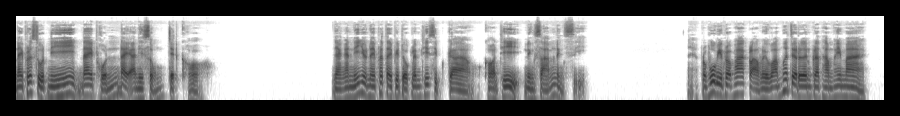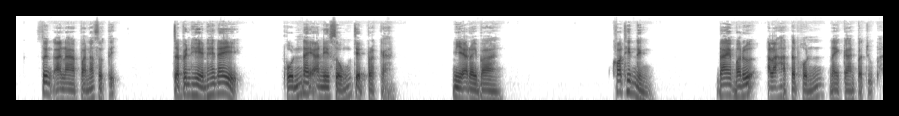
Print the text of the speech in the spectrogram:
ในพระสูตรนี้ได้ผลได้อานิสงส์เจ็ดข้อ อย่างอันนี้อยู่ในพระไตรปิฎกเล่มที่ 19 ข้อที่ 1314พระผู้มีพระภาคกล่าวเลยว่าเมื่อเจริญกระทำให้มาก ซึ่งอนาปนสติ จะเป็นเหตุให้ได้ ผลได้อานิสงส์เจ็ดประการ มีอะไรบ้าง ข้อที่หนึ่งได้บรรลุอรหัตผลในการปัจจุบัน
